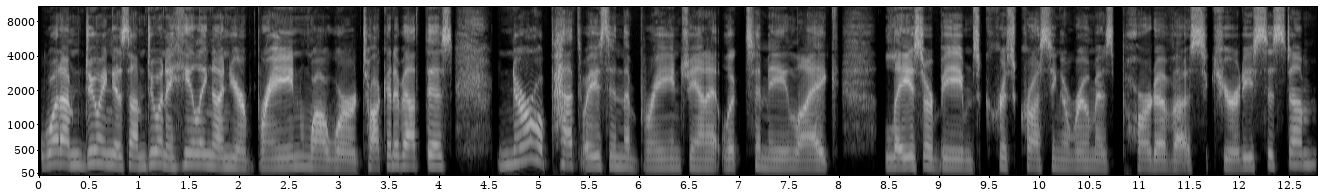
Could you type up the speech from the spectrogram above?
what I'm doing is I'm doing a healing on your brain while we're talking about this. Neural pathways in the brain, Janet, look to me like laser beams crisscrossing a room as part of a security system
